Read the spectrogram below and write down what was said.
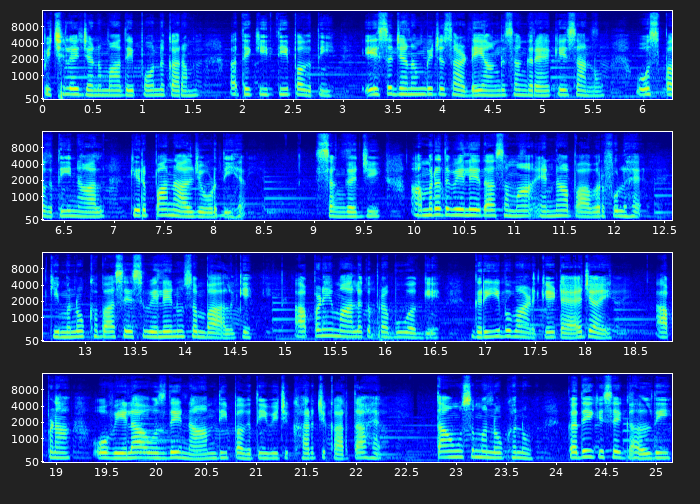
ਪਿਛਲੇ ਜਨਮਾਂ ਦੇ ਪੁੰਨ ਕਰਮ ਅਤੇ ਕੀਤੀ ਭਗਤੀ, ਇਸ ਜਨਮ ਵਿੱਚ ਸਾਡੇ ਅੰਗ ਸੰਗ ਰਹਿ ਕੇ ਸਾਨੂੰ ਉਸ ਭਗਤੀ ਨਾਲ, ਕਿਰਪਾ ਨਾਲ ਜੋੜਦੀ ਹੈ। ਸੰਗਤ ਜੀ, ਅੰਮ੍ਰਿਤ ਵੇਲੇ ਦਾ ਸਮਾਂ ਇੰਨਾ ਪਾਵਰਫੁਲ ਹੈ ਕਿ ਮਨੁੱਖ ਬਸ ਇਸ ਵੇਲੇ ਨੂੰ ਸੰਭਾਲ ਕੇ ਆਪਣੇ ਮਾਲਕ ਪ੍ਰਭੂ ਅੱਗੇ ਗਰੀਬ ਬਣ ਕੇ ਟਹਿ ਜਾਏ। ਆਪਣਾ ਉਹ ਵੇਲਾ ਉਸ ਦੇ ਨਾਮ ਦੀ ਭਗਤੀ ਵਿੱਚ ਖਰਚ ਕਰਦਾ ਹੈ। ਤਾਂ ਉਸ ਮਨੁੱਖ ਨੂੰ ਕਦੇ ਕਿਸੇ ਗੱਲ ਦੀ,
